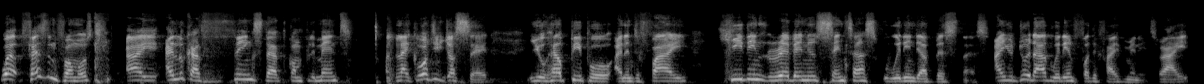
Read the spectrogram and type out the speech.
Well, first and foremost, I, I look at things that complement, like what you just said. You help people identify hidden revenue centers within their business, and you do that within 45 minutes, right?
